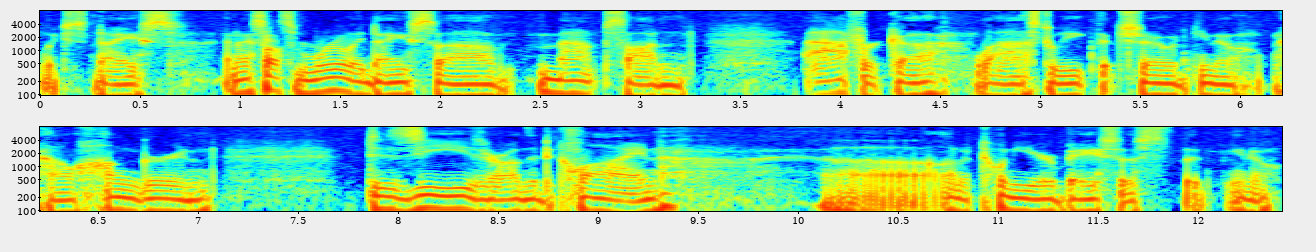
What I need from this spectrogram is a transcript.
which is nice. And I saw some really nice uh, maps on Africa last week that showed, you know, how hunger and disease are on the decline uh, on a 20 year basis. That, you know,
